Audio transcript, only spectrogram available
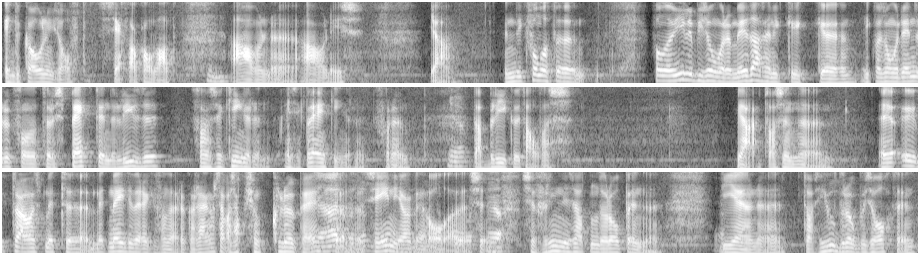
in de Koningshof, dat zegt ook al wat, houden, eh, houden is. Ja, en ik vond het, ik vond het een hele bijzondere middag en ik, ik, ik was onder de indruk van het respect en de liefde van zijn kinderen en zijn kleinkinderen voor hem. Ja. Dat bleek uit alles. Ja, het was een... eh, trouwens, met, eh, met medewerking van de Urkerzangers. Dat was ook zo'n club, hè? Ja, Zo- dat al, eh, Zijn Ja. zijn vrienden zaten erop. En, die, hebben, het was heel druk bezocht. En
